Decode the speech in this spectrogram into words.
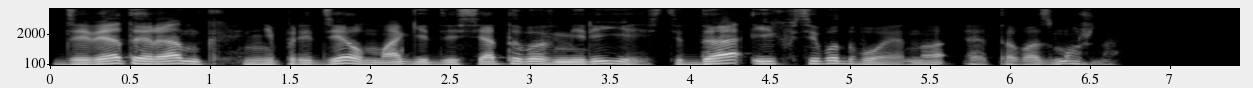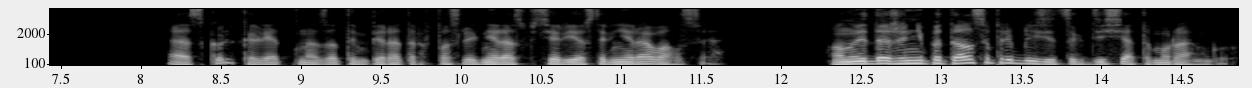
Девятый ранг — не предел, маги десятого в мире есть. Да, их всего двое, но это возможно. А сколько лет назад император в последний раз всерьез тренировался? Он ведь даже не пытался приблизиться к десятому рангу.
